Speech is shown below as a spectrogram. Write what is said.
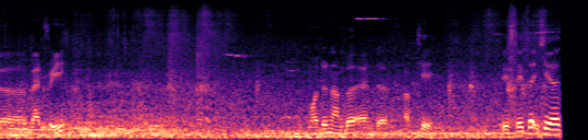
The battery. Model number and the okay. It's stated here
